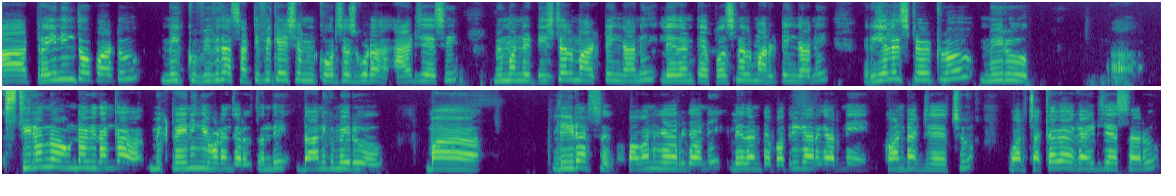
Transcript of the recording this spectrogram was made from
ఆ ట్రైనింగ్తో పాటు మీకు వివిధ సర్టిఫికేషన్ కోర్సెస్ కూడా యాడ్ చేసి మిమ్మల్ని డిజిటల్ మార్కెటింగ్ కానీ లేదంటే పర్సనల్ మార్కెటింగ్ కానీ రియల్ ఎస్టేట్లో మీరు స్థిరంగా ఉండే విధంగా మీకు ట్రైనింగ్ ఇవ్వడం జరుగుతుంది. దానికి మీరు మా లీడర్స్ పవన్ గారు కానీ లేదంటే బద్రి గారు గారిని కాంటాక్ట్ చేయొచ్చు. వారు చక్కగా గైడ్ చేస్తారు.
